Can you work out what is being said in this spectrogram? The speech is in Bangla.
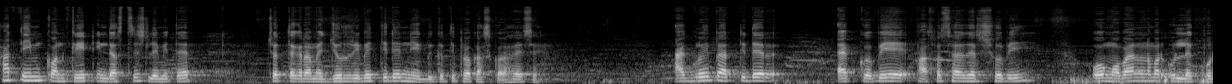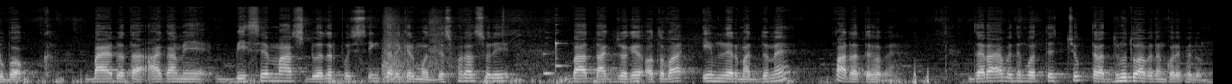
হাতিম কনক্রিট ইন্ডাস্ট্রিজ লিমিটেড, চট্টগ্রামে জরুরি ভিত্তিতে নিয়োগ বিজ্ঞপ্তি প্রকাশ করা হয়েছে। আগ্রহী প্রার্থীদের এক কপি, পাসপোর্ট সাইজের ছবি ও মোবাইল নম্বর উল্লেখপূর্বক। বায়োডাটা আগামী বিশে মার্চ দু হাজার পঁচিশ ইং তারিখের মধ্যে সরাসরি বা ডাকযোগে অথবা ইমেলের মাধ্যমে পাঠাতে হবে। যারা আবেদন করতে ইচ্ছুক, তারা দ্রুত আবেদন করে ফেলুন।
